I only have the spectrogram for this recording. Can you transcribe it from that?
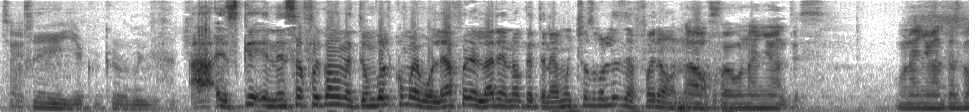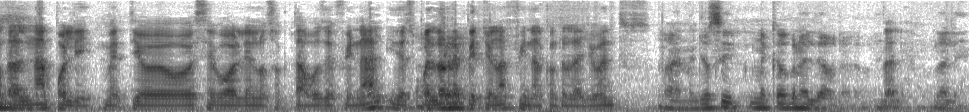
Sí. Sí, yo creo que 2018. Ah, es que en esa fue cuando metió un gol como de volea fuera del área, ¿no? Que tenía muchos goles de afuera, ¿o no? No, fue un año antes. Un año antes contra el Napoli metió ese gol en los octavos de final y después lo repitió en la final contra la Juventus. Bueno, yo sí me quedo con el de ahora. Dale. Dale.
